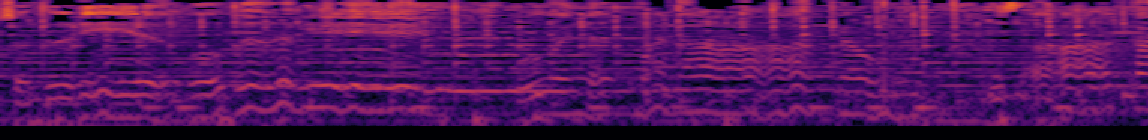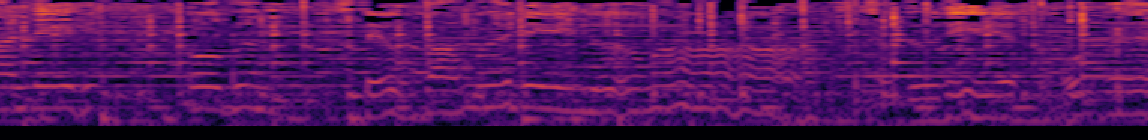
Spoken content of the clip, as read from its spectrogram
සුන්දරිය ඔබගේ. උවන මනානම් උසා කලේ ඔබ සෙව්වම දිනුමා. සුන්දරිය ඔබගේ.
